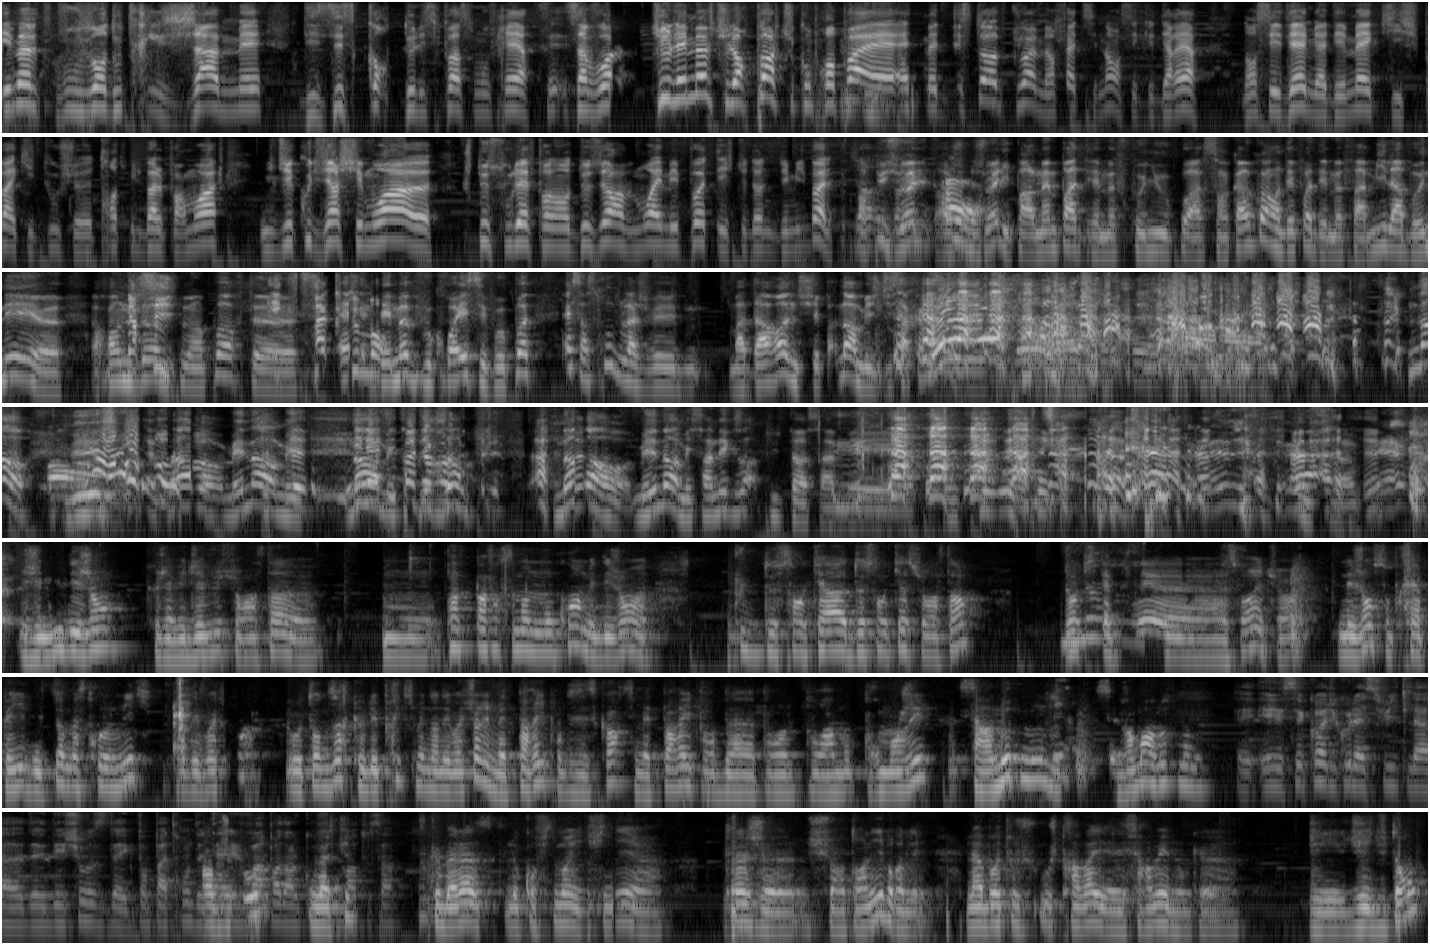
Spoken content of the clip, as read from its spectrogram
Les meufs, vous vous en douterez jamais des escortes de l'espace, mon frère. Ça voit. Tu, les meufs, tu leur parles, tu comprends pas, elles, elles te mettent des stops, tu vois, mais en fait, c'est non, c'est que derrière, dans ces DM, il y a des mecs qui, je sais pas, qui touchent euh, 30 000 balles par mois. Ils disent, écoute, viens chez moi, euh, je te soulève pendant deux heures, moi et mes potes, et je te donne 2000 balles. En plus, Joël, Ouais. Joël, il parle même pas des meufs connues ou quoi, sans cas quoi. hein. Des fois, des meufs à 1000 abonnés, euh, random, Merci. peu importe. euh, Exactement. eh, des meufs, vous croyez, c'est vos potes. Eh, ça se trouve, là, je vais. Ma daronne, je sais pas. Non, mais je dis ça comme ça. mais- non, mais... non, mais non, mais. Non, Il mais dit pas c'est un exemple. Non, mais non, mais c'est un exemple. Putain, ça, mais. j'ai vu des gens que j'avais déjà vus sur Insta, euh, mon- pas, pas forcément de mon coin, mais des gens euh, plus de 200K, 200K sur Insta. Des gens qui Non. tapinaient euh, à la soirée, tu vois. Les gens sont prêts à payer des sommes astronomiques pour des voitures. Autant dire que les prix qu'ils mettent dans des voitures, ils mettent pareil pour des escortes, ils mettent pareil pour, de la- pour, pour, manger. C'est un autre monde. C'est vraiment un autre monde. Et, et c'est quoi du coup la suite là, de- des choses avec ton patron de du le voir pendant le confinement, suite- tout ça? Parce que bah là, le confinement est fini. euh, là, je, je suis en temps libre. les- la boîte où je, où je travaille, elle est fermée, donc euh, j'ai j'ai du temps.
